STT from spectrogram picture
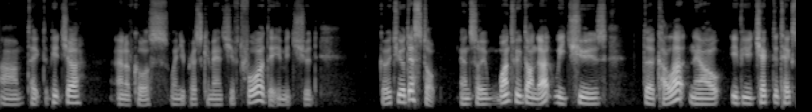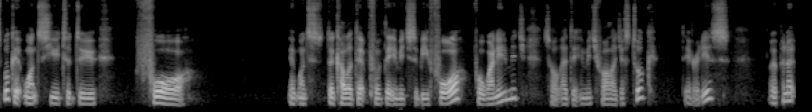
Um, take the picture, and of course when you press command shift 4 the image should go to your desktop. And so once we've done that we choose the color. Now if you check the textbook it wants you to do 4 it wants the color depth of the image to be 4 for one image. So I'll add the image file I just took. There it is. Open it.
